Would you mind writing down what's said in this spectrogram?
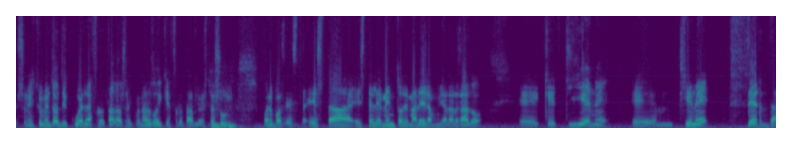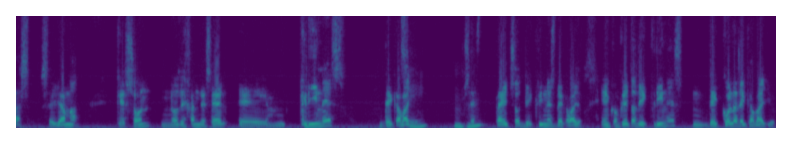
son instrumentos de cuerda frotada, o sea, con algo hay que frotarlo. Esto es un, bueno, pues esta, este elemento de madera muy alargado eh, que tiene, eh, tiene cerdas, se llama, que son, no dejan de ser eh, crines de caballo. o sea, está hecho de crines de caballo. En concreto, de crines de cola de caballo,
